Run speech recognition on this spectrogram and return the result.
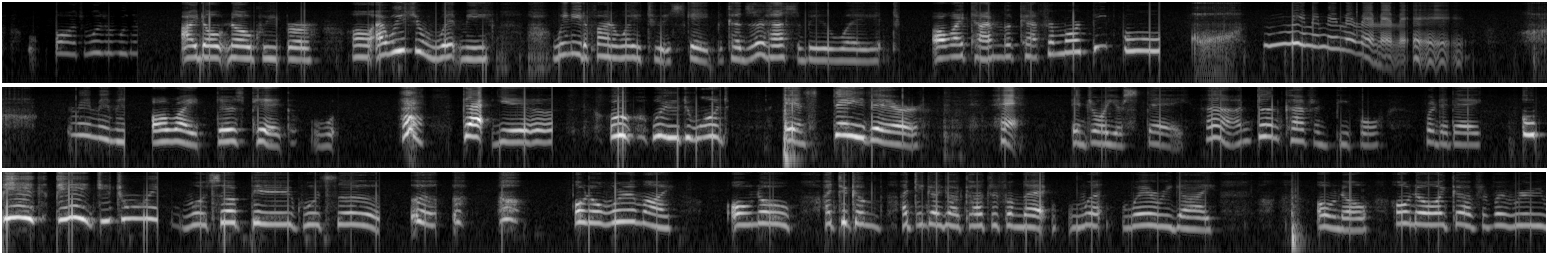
Boss, what are we gonna... I don't know, Creeper. Oh, at least you're with me. We need to find a way to escape because there has to be a way. To... All right, time to capture more people. Me, me, me. All right, there's Pig. Got you. Oh, what do you want? And stay there. Heh. Enjoy your stay. Huh, I'm done capturing people for today. Oh, Pig! Pig, you joined! What's up, Pig? What's up? Uh, uh, oh no, where am I? Oh no, I think I'm, I think I got captured from that Larry guy. Oh no, oh no, I by Larry.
